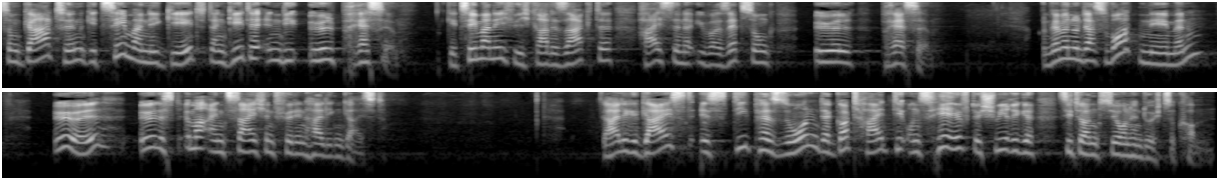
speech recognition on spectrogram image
zum Garten Gethsemane geht, dann geht er in die Ölpresse. Gethsemane, wie ich gerade sagte, heißt in der Übersetzung Ölpresse. Und wenn wir nun das Wort nehmen, Öl, Öl ist immer ein Zeichen für den Heiligen Geist. Der Heilige Geist ist die Person der Gottheit, die uns hilft, durch schwierige Situationen hindurchzukommen.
